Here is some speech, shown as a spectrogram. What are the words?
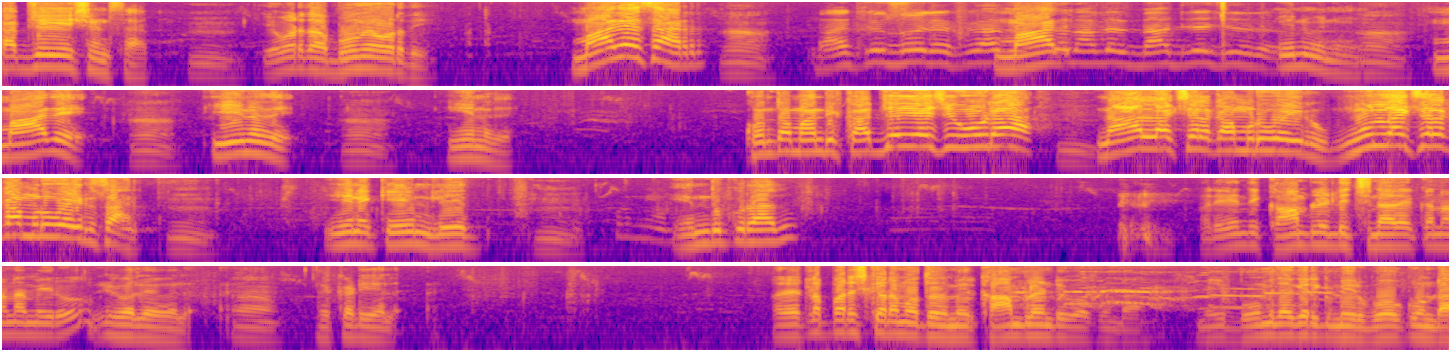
కబ్జా చేసిండు సార్. ఎవరిది? ఆ భూమి ఎవరిది? మాదే సార్. విను విను. మాదే. ఆ, ఈయనదే. ఈయనదే. కొంతమంది కబ్జా చేసి కూడా నాలుగు లక్షలకు అమ్ముడు పోయిరు మూడు లక్షలకు అమ్ముడు పోయిరు సార్. ఈయనకేం లేదు. ఎందుకు రాదు? మరి ఏంది? కంప్లైంట్ ఇచ్చినారు ఎక్కడన్నా మీరు? ఇవ్వలే ఇవ్వలే. ఎక్కడ ఇవ్వలే. మరి ఎట్లా పరిష్కారం అవుతుంది? మీరు కంప్లైంట్ ఇవ్వకుండా మీ భూమి దగ్గరికి మీరు పోకుండా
